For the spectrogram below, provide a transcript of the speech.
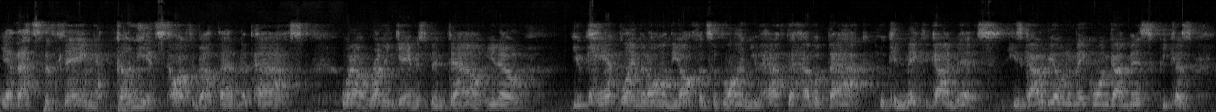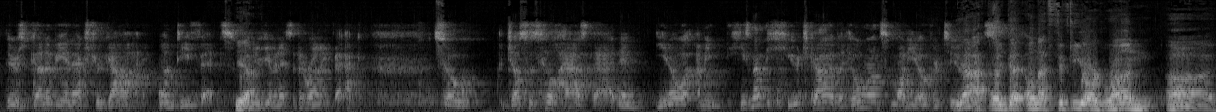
Yeah, that's the thing. Gundy has talked about that in the past when our running game has been down. You know, you can't blame it all on the offensive line. You have to have a back who can make a guy miss. He's got to be able to make one guy miss because there's going to be an extra guy on defense yeah. when you're giving it to the running back. So Justice Hill has that, and you know what? I mean, he's not a huge guy, but he'll run somebody over too. Yeah, like that on that 50 yard run uh,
